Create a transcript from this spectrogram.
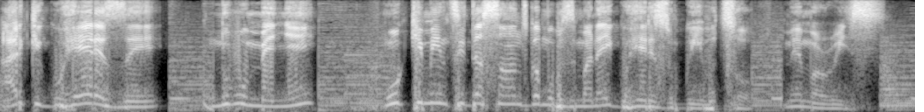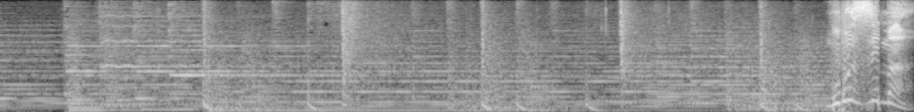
ariko iguhereze n'ubumenyi nk'uko iminsi idasanzwe mu buzima na yo iguhereza urwibutso memories. Mu buzima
